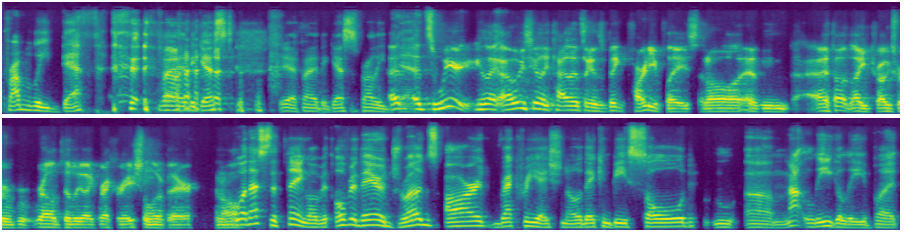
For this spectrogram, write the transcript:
probably death if i had to guess yeah if i had to guess it's probably death It's weird. 'cause, Like I always hear like Thailand's like this big party place and all, and I thought like drugs were relatively like recreational over there and all. Well, that's the thing over over there. Drugs are recreational. They can be sold, um, not legally, but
